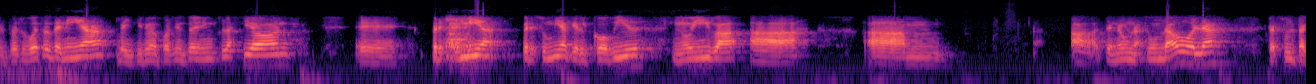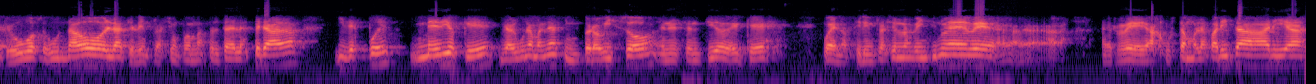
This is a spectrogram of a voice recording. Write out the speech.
El presupuesto tenía 29% de inflación, eh, presumía, presumía que el COVID no iba a, a, tener una segunda ola, resulta que hubo segunda ola, que la inflación fue más alta de la esperada, y después medio que de alguna manera se improvisó en el sentido de que bueno, si la inflación no es 29, reajustamos las paritarias,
